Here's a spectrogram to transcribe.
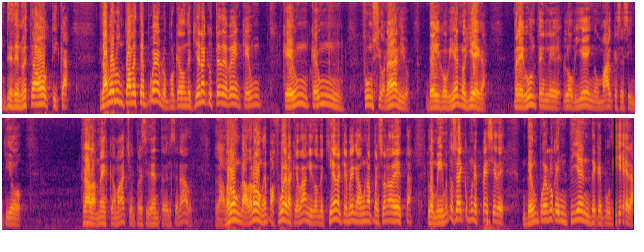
desde nuestra óptica, la voluntad de este pueblo, porque donde quiera que ustedes ven que un, que un, que un funcionario del gobierno llega, pregúntenle lo bien o mal que se sintió Radamés Camacho, el presidente del Senado. Ladrón, ladrón, es para afuera que van y donde quiera que venga una persona de esta, lo mismo. Entonces hay como una especie de, de un pueblo que entiende que pudiera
